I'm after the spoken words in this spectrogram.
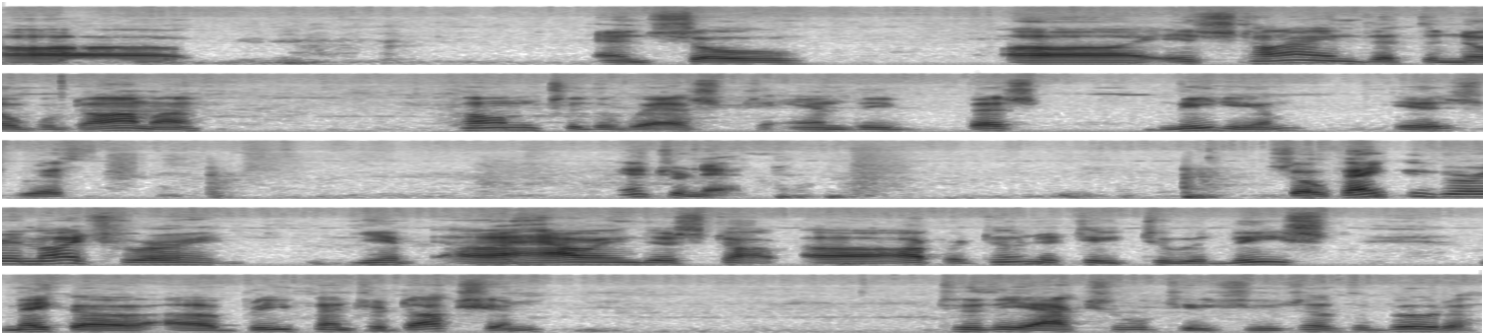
Uh, and so uh, it's time that the Noble Dhamma come to the West, and the best medium is with internet. So thank you very much for uh, having this uh, opportunity to at least make a, a brief introduction to the actual teachings of the Buddha,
